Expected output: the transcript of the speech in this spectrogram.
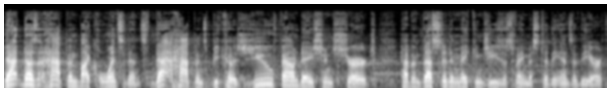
that doesn't happen by coincidence. That happens because you, Foundation Church, have invested in making Jesus famous to the ends of the earth.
